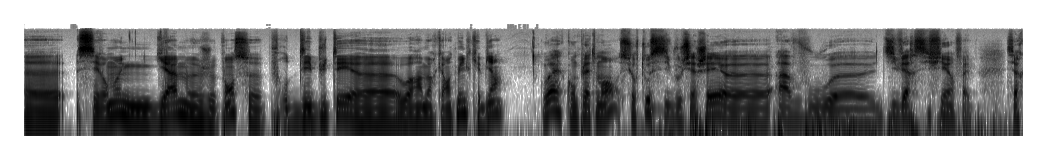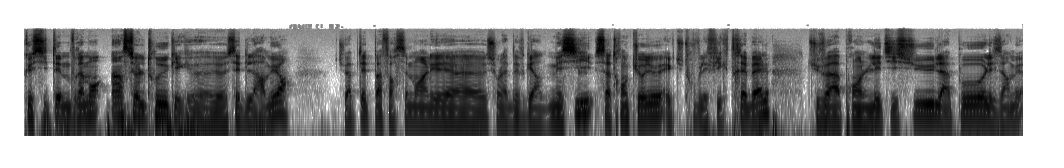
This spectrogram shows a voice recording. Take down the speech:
Euh, c'est vraiment une gamme, je pense, pour débuter Warhammer 40 000 qui est bien. Ouais, complètement. Surtout si vous cherchez à vous diversifier en fait. C'est-à-dire que si tu aimes vraiment un seul truc et que c'est de l'armure, tu vas peut-être pas forcément aller euh, sur la DevGuard. Mais si ça te rend curieux et que tu trouves les figues très belles, tu vas apprendre les tissus, la peau, les armures.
